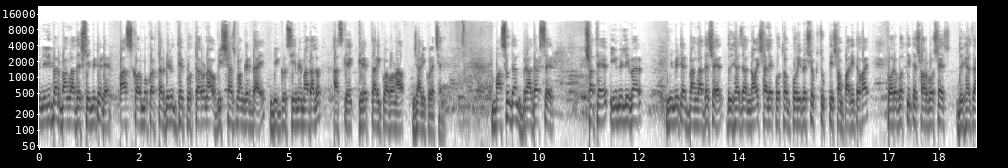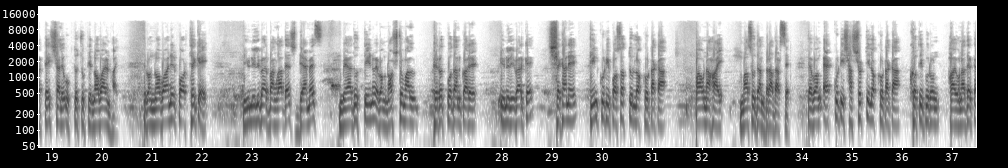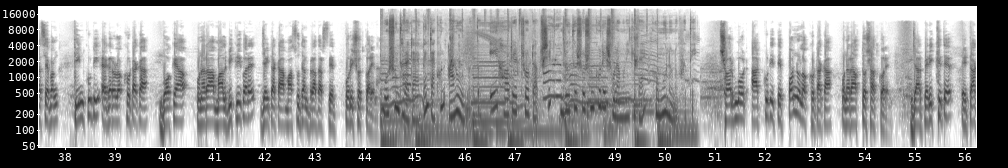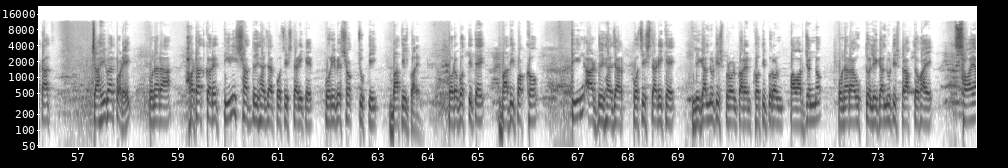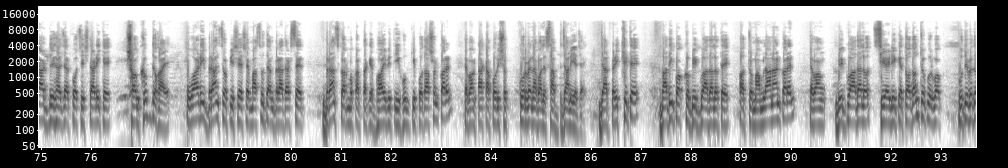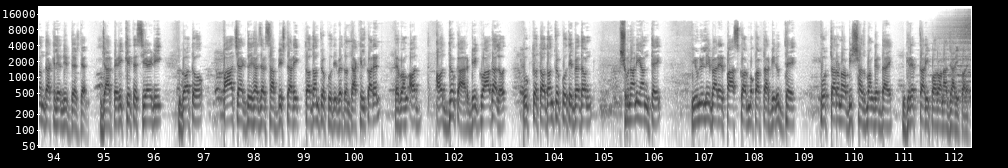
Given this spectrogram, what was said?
Unilever Bangladesh লিমিটেডের পাঁচ কর্মকর্তার বিরুদ্ধে প্রতারণা ও বিশ্বাসভঙ্গের দায়ে বিজ্ঞ সিএমএম আদালত আজকে গ্রেপ্তারি পরোয়ানা জারি করেছেন। মাসুদান ব্রাদার্সের সাথে ইউনিলিভার লিমিটেড বাংলাদেশের দুই হাজার নয় সালে প্রথম পরিবেশক চুক্তি সম্পাদিত হয়। পরবর্তীতে সর্বশেষ দুই হাজার তেইশ সালে উক্ত চুক্তি নবায়ন হয় এবং নবায়নের পর থেকে ইউনিলিভার বাংলাদেশ ড্যামেজ, মেয়াদ উত্তীর্ণ এবং নষ্ট মাল ফেরত প্রদান করে ইউনিলিভারকে। সেখানে তিন কোটি পঁচাত্তর লক্ষ টাকা পাওনা হয় মাসুদান ব্রাদার্সের এবং এক কোটি সাতষট্টি লক্ষ টাকা ক্ষতিপূরণ হয় ওনাদের কাছে এবং তিন কোটি এগারো লক্ষ টাকা বকেয়া ওনারা মাল বিক্রি করে যেই টাকা মাসুদান ব্রাদার্সকে পরিশোধ করে না। বসুন্ধরা ডায়াপেন্ট এখন আরও উন্নত। এই হট এয়ার থ্রো টপশিট দ্রুত শোষণ করে সোনামণিকে দেয় কোমল অনুভূতি। সর্বমোট আট কোটি তেপ্পান্ন লক্ষ টাকা ওনারা আত্মসাৎ করেন। যার প্রেক্ষিতে এই টাকা চাহিবার পরে ওনারা হঠাৎ করে তিরিশ সাত দুই হাজার পঁচিশ তারিখে পরিবেশক চুক্তি বাতিল করেন। পরবর্তীতে বাদীপক্ষ তিন আট দুই হাজার পঁচিশ তারিখে লিগাল নোটিশ পূরণ করেন ক্ষতিপূরণ পাওয়ার জন্য। ওনারা উক্ত লিগাল নোটিশ প্রাপ্ত হয় ছয় আট দুই হাজার পঁচিশ তারিখে সংক্ষুব্ধ হয় ওয়ারি ব্রাঞ্চ অফিসে এসে মাসুদান ব্রাদার্সের ব্রাঞ্চ কর্মকর্তাকে ভয়ভীতি হুমকি প্রদর্শন করেন এবং টাকা পরিশোধ করবে না বলে সাব জানিয়ে যায়। যার প্রেক্ষিতে বাদীপক্ষ বিজ্ঞ আদালতে অত্র মামলা আনয়ন করেন এবং বিজ্ঞ আদালত সিআইডিকে তদন্তপূর্বক প্রতিবেদন দাখিলের নির্দেশ দেন। যার প্রেক্ষিতে সিআইডি গত পাঁচ এক দুই তারিখ তদন্ত প্রতিবেদন দাখিল করেন এবং অধ্যকার বিজ্ঞ আদালত উক্ত তদন্ত প্রতিবেদন শুনানি আনতে ইউনিলিভারের পাঁচ কর্মকর্তার বিরুদ্ধে প্রতারণা ও বিশ্বাসভঙ্গের দায় গ্রেপ্তারি পরোয়ানা জারি করে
